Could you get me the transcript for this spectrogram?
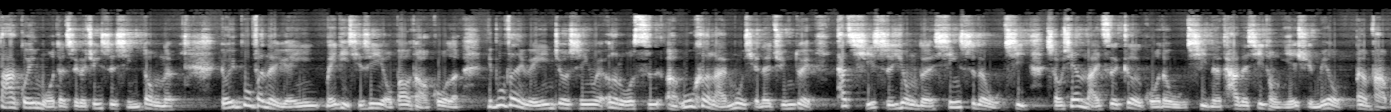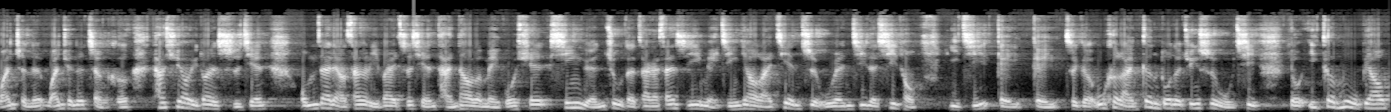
大规模的这个军事行动呢，有一部分的原因，媒体其实也有报道过了。一部分的原因就是因为俄罗斯呃乌克兰目前的军队，它其实用的新式的武器，首先来自各国的武器呢，它的系统也许没有办法完整的完全的整合，它需要一段时间。我们在两三个礼拜之前谈到了美国宣新援助的大概三十亿美金，要来建置无人机的系统，以及给给这个乌克兰更多的军事武器，有一个目标，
